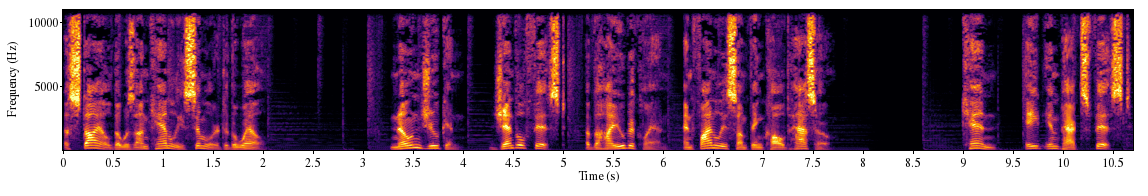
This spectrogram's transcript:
a style that was uncannily similar to the well. Known Juken, Gentle Fist, of the Hyuga clan, and finally something called Hasso. Ken, 8 impacts fist.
